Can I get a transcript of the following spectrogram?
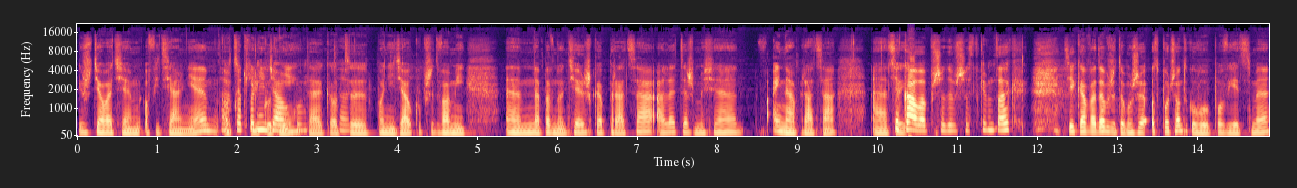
Już działacie oficjalnie tak, od, od kilku poniedziałku. dni. Tak, od tak. poniedziałku. Przed wami na pewno ciężka praca, ale też myślę fajna praca. Ciekawa przede wszystkim, tak? Ciekawa, dobrze, to może od początku powiedzmy,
